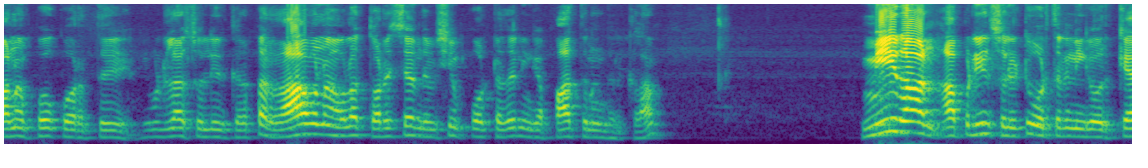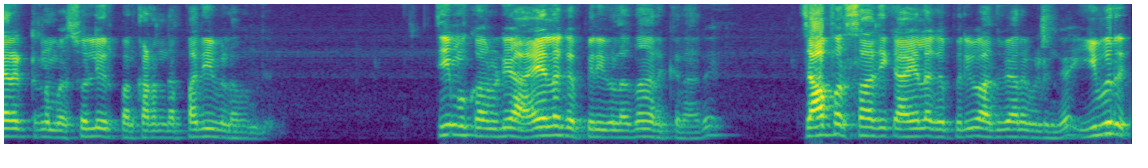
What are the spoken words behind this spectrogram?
பணம் போக்குவரத்து இப்படிலாம் சொல்லியிருக்கிறப்ப ராவணாவில் தொடர்ச்சியாக அந்த விஷயம் போட்டதை நீங்கள் பார்த்துன்னு இருந்திருக்கலாம். மீரான் அப்படின்னு சொல்லிட்டு ஒருத்தர் நீங்கள் ஒரு கேரக்டர் நம்ம சொல்லியிருப்போம் கடந்த பதிவில் வந்து. திமுகவுடைய அயலக பிரிவில் தான் இருக்கிறாரு. ஜாஃபர் சாதிக் அயலக பிரிவு அது வேற விடுங்க. இவர்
